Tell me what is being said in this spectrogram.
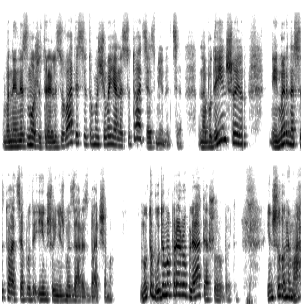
вони не зможуть реалізуватися, тому що воєнна ситуація зміниться. Вона буде іншою, і мирна ситуація буде іншою, ніж ми зараз бачимо. Ну, то будемо переробляти, а що робити? Іншого нема.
